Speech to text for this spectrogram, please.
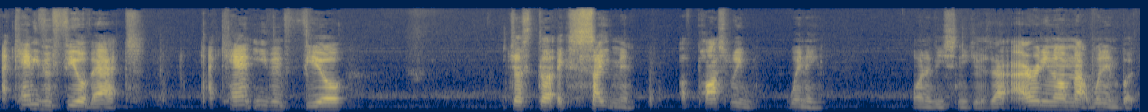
I can't even feel that. I can't even feel just the excitement of possibly winning one of these sneakers. I already know I'm not winning, but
